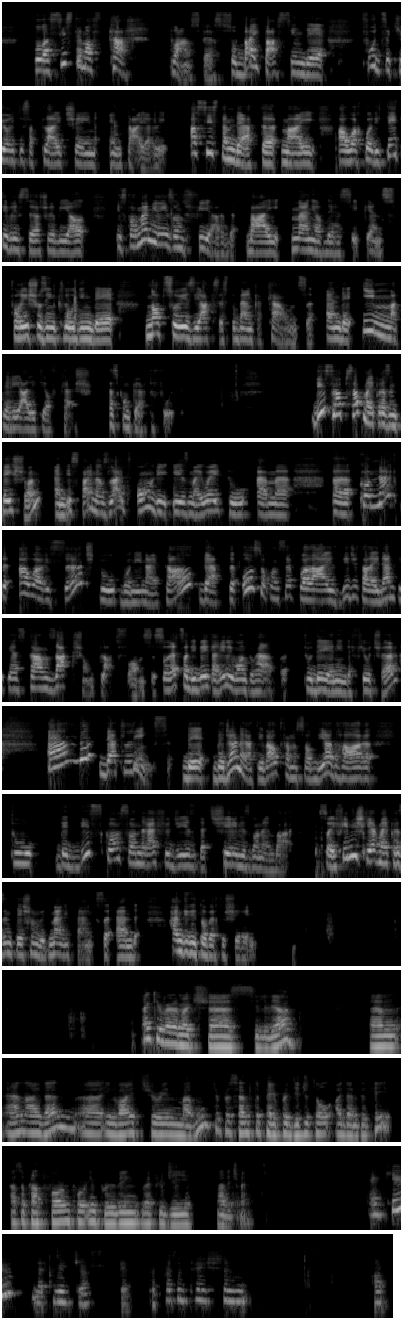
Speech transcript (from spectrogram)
to a system of cash transfers, so bypassing the food security supply chain entirely. A system that uh, my our qualitative research reveal is for many reasons feared by many of the recipients for issues including the not so easy access to bank accounts and the immateriality of cash as compared to food. This wraps up my presentation, and this final slide only is my way to um, uh, uh, connect our research to Bonina et al. that also conceptualize digital identity as transaction platforms. So that's a debate I really want to have today and in the future. And that links the, the generative outcomes of the Aadhaar to the discourse on refugees that Shirin is going to embark. So I finish here my presentation with many thanks and handing it over to Shirin. Thank you very much, uh, Silvia. Um, and I then uh, invite Shirin Madon to present the paper Digital Identity as a platform for improving refugee management. Thank you. Let me just get the presentation up.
